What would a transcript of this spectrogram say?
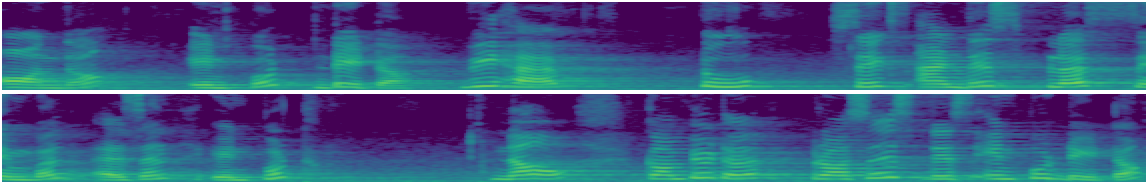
on the input data. We have 2, 6 and this plus symbol as an input. Now, computer process this input data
